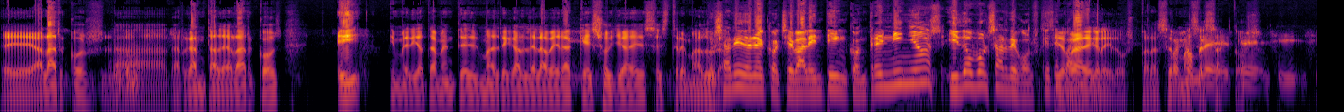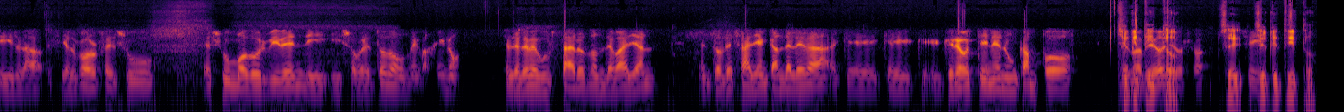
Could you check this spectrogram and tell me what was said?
eh, Alarcos, la garganta de Alarcos, y inmediatamente es Madrigal de la Vera, que eso ya es Extremadura. Pues han ido en el coche Valentín con tres niños y dos bolsas de golf. ¿Qué Sierra de Gredos, para ser Pues más hombre, es exactos. que si, si, la- si el golf es su, es su modus vivendi y sobre todo, me imagino, que le debe gustar donde vayan, entonces allí en Candelera, que, que- que creo tienen un campo de nueve Chiquitito, hoyos. sí, Sí. chiquitito.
